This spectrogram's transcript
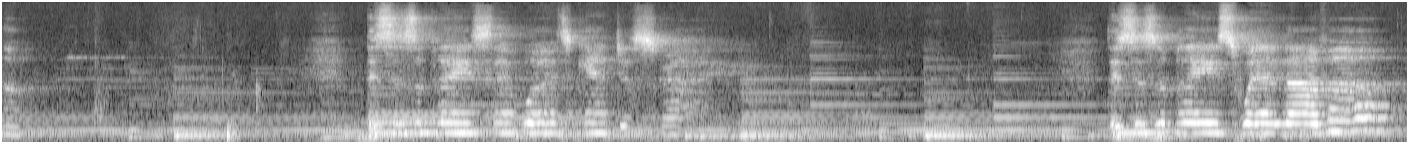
low. This is a place that words can't describe. This is a place where love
